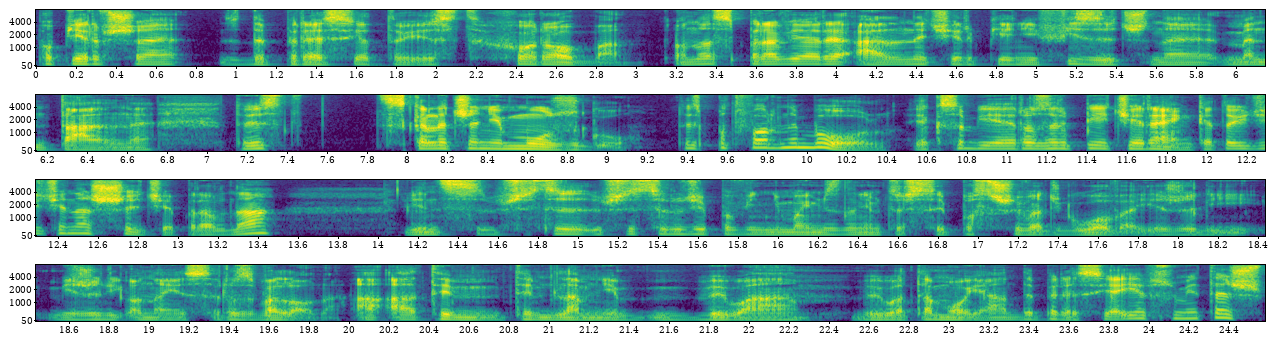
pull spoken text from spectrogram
po pierwsze, depresja to jest choroba. Ona sprawia realne cierpienie fizyczne, mentalne. To jest skaleczenie mózgu. To jest potworny ból. Jak sobie rozrypiecie rękę, to idziecie na szycie, prawda? Więc wszyscy, wszyscy ludzie powinni moim zdaniem też sobie postrzywać głowę, jeżeli, jeżeli ona jest rozwalona. A, a tym, tym dla mnie była, była ta moja depresja. Ja w sumie też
